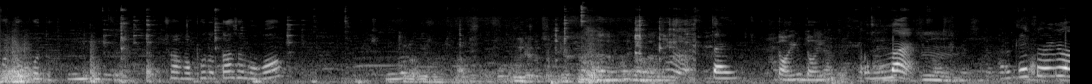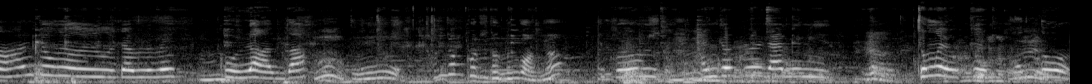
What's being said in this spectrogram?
포도, 포도. 추아가 포도 따서 먹어? 난 떠잉, 떠잉. 엄마 응. 이렇게 손으로 한쪽으 로 잡으면 올라간다? 오, 천장까지 닿는 거 아니야? 그럼 한쪽으로 잡으면 정말 이렇게 또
